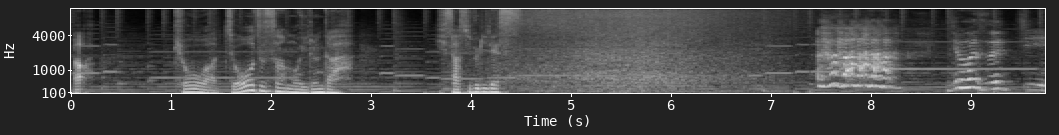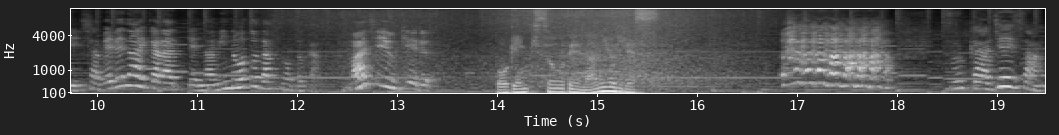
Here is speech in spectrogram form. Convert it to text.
あ今日はジョーズさんもいるんだ。久しぶりです。上手っち喋れないからって波の音出すのとかマジウケる。お元気そうで何よりです。つうか J さん。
